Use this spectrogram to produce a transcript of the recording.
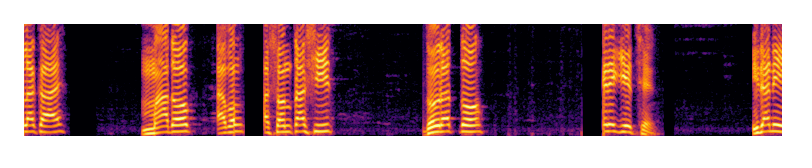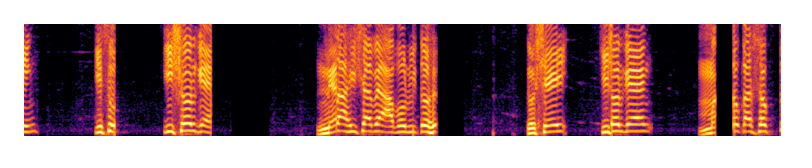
এলাকায় মাদক এবং সন্ত্রাসীর দৌরাত্ম বেড়ে গিয়েছে। ইদানিং কিছু কিশোর গ্যাং নেতা হিসাবে আবর্তিত হয়ে- তো সেই কিশোর গ্যাং মাদকাসক্ত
